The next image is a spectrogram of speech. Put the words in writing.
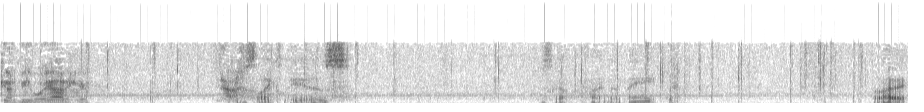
gotta be a way out of here. Most likely is. Just gotta find a Nate. Oh, hey.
